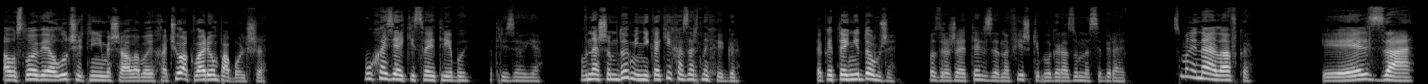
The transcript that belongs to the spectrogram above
«А условия улучшить не мешало бы. Хочу аквариум побольше». «У хозяйки своей требуй», — отрезаю я. «В нашем доме никаких азартных игр». «Так это не дом же», — возражает Эльза, но фишки благоразумно собирает. «Смоляная лавка». «Эльза!»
